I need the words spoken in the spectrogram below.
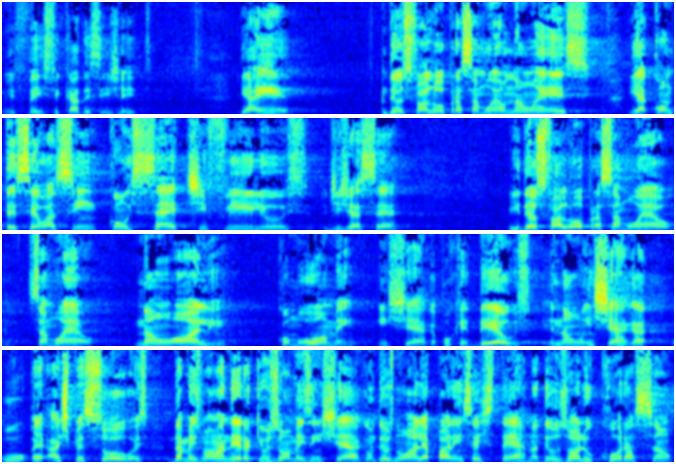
me fez ficar desse jeito. E aí, Deus falou para Samuel: não é esse. E aconteceu assim com os sete filhos de Jessé. E Deus falou para Samuel: Samuel, não olhe como o homem enxerga, porque Deus não enxerga o, é, as pessoas da mesma maneira que os homens enxergam. Deus não olha a aparência externa, Deus olha o coração.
